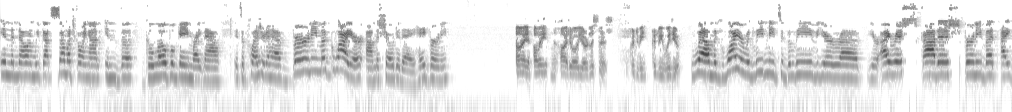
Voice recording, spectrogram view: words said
in the know, and we've got so much going on in the global game right now. It's a pleasure to have Bernie McGuire on the show today. Hey, Bernie. Hi, Holly, and hi to all your listeners. Good to be good to be with you. Well, McGuire would lead me to believe you're uh, you're Irish, Scottish, Bernie, but I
